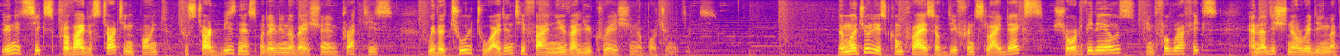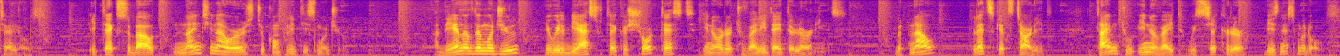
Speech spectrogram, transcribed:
Unit 6 provides a starting point to start business model innovation in practice with a tool to identify new value creation opportunities. The module is comprised of different slide decks, short videos, infographics and additional reading materials. It takes about 19 hours to complete this module. At the end of the module, you will be asked to take a short test in order to validate the learnings. But now, let's get started. Time to innovate with circular business models.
